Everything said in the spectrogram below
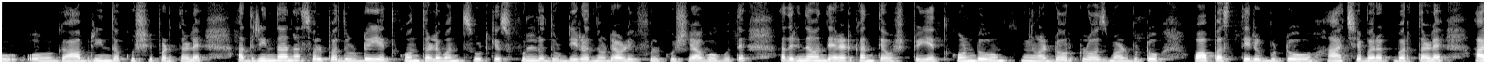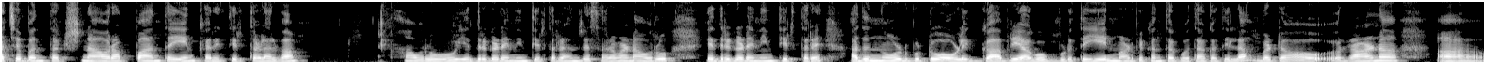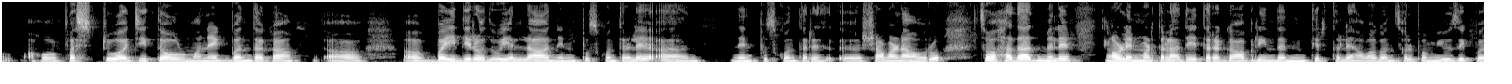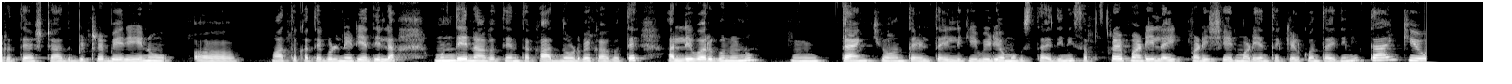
ಗಾಬರಿಯಿಂದ ಖುಷಿ ಪಡ್ತಾಳೆ. ಅದರಿಂದನ ಸ್ವಲ್ಪ ದುಡ್ಡು ಎತ್ಕೊತಾಳೆ. ಒಂದು ಸೂಟ್ ಕೇಸ್ ಫುಲ್ಲು ದುಡ್ಡು ಇರೋದು ನೋಡಿ ಅವಳಿಗೆ ಫುಲ್ ಖುಷಿಯಾಗಿ ಹೋಗುತ್ತೆ ಅದರಿಂದ ಒಂದು ಎರಡು ಕಂತೆ ಅಷ್ಟು ಎತ್ಕೊಂಡು ಡೋರ್ ಕ್ಲೋಸ್ ಮಾಡಿಬಿಟ್ಟು ವಾಪಸ್ ತಿರುಗ್ಬಿಟ್ಟು ಆಚೆ ಬರೋಕ್ಕೆ ಬರ್ತಾಳೆ. ಆಚೆ ಬಂದ ತಕ್ಷಣ ಅವರ ಅಪ್ಪ ಅಂತ ಏನು ಕರಿತಿರ್ತಾಳಲ್ವ? ಅವರು ಎದುರುಗಡೆ ನಿಂತಿರ್ತಾರೆ. ಅಂದರೆ ಸರವಣ ಅವರು ಎದುರುಗಡೆ ನಿಂತಿರ್ತಾರೆ. ಅದನ್ನು ನೋಡಿಬಿಟ್ಟು ಅವಳಿಗೆ ಗಾಬರಿ ಆಗೋಗ್ಬಿಡುತ್ತೆ. ಏನು ಮಾಡಬೇಕಂತ ಗೊತ್ತಾಗೋದಿಲ್ಲ. ಬಟ್ ರಾಣ ಫಸ್ಟು ಅಜಿತ್ ಅವ್ರ ಮನೆಗೆ ಬಂದಾಗ ಬೈದಿರೋದು ಎಲ್ಲ ನೆನಪಿಸ್ಕೊತಾಳೆ. ನೆನಪಿಸ್ಕೊತಾರೆ ಶ್ರವಣ ಅವರು. ಸೊ ಅದಾದಮೇಲೆ ಅವಳೇನು ಮಾಡ್ತಾಳೆ? ಅದೇ ಥರ ಗಾಬರಿಯಿಂದ ನಿಂತಿರ್ತಾಳೆ. ಅವಾಗ ಒಂದು ಸ್ವಲ್ಪ ಮ್ಯೂಸಿಕ್ ಬರುತ್ತೆ ಅಷ್ಟೇ. ಅದು ಬಿಟ್ಟರೆ ಬೇರೆ ಏನೂ ಮಾತುಕತೆಗಳು ನಡೆಯೋದಿಲ್ಲ. ಮುಂದೇನಾಗುತ್ತೆ ಅಂತ ಕಾದು ನೋಡಬೇಕಾಗುತ್ತೆ. ಅಲ್ಲಿವರೆಗೂ ಥ್ಯಾಂಕ್ ಯು ಅಂತ ಹೇಳ್ತಾ ಇಲ್ಲಿಗೆ ವಿಡಿಯೋ ಮುಗಿಸ್ತಾ ಇದ್ದೀನಿ. ಸಬ್ಸ್ಕ್ರೈಬ್ ಮಾಡಿ ಲೈಕ್ ಮಾಡಿ ಶೇರ್ ಮಾಡಿ ಅಂತ ಕೇಳ್ಕೊತಾ ಇದ್ದೀನಿ. Thank you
